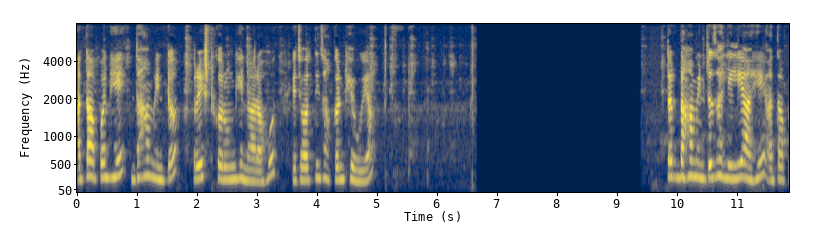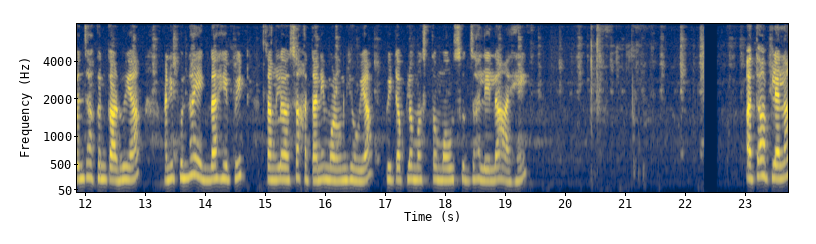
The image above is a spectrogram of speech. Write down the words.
आता आपण हे दहा मिनटं रेस्ट करून घेणार आहोत. याच्यावरती झाकण ठेवूया. तर दहा मिनटं झालेली आहे. आता आपण झाकण काढूया आणि पुन्हा एकदा हे पीठ चांगलं असं हाताने मळून घेऊया. पीठ आपलं मस्त मऊसूत झालेलं आहे. आता आपल्याला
